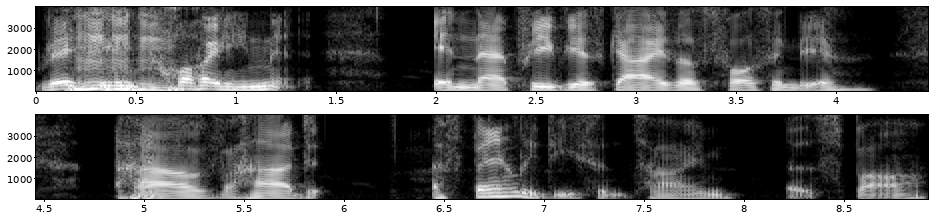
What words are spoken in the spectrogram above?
Racing Point in their previous guise as Force India have had a fairly decent time at Spa.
